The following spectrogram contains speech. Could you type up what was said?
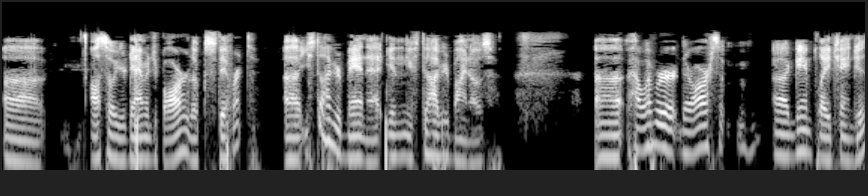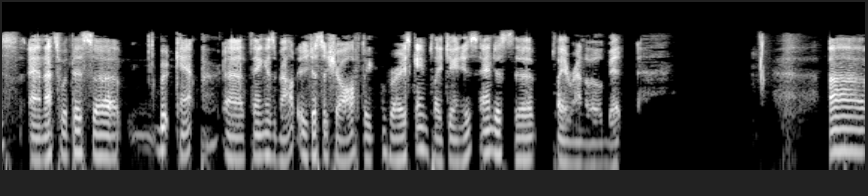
Uh, also, your damage bar looks different. Uh, you still have your bayonet, and you still have your binos. Uh, however, there are some uh, gameplay changes, and that's what this uh, boot camp uh, thing is about. Is just to show off the various gameplay changes and just to play around a little bit. Uh,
